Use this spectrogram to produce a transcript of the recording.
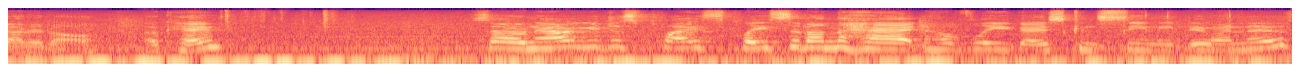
got it all. Okay. So now you just place place it on the hat and hopefully you guys can see me doing this.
